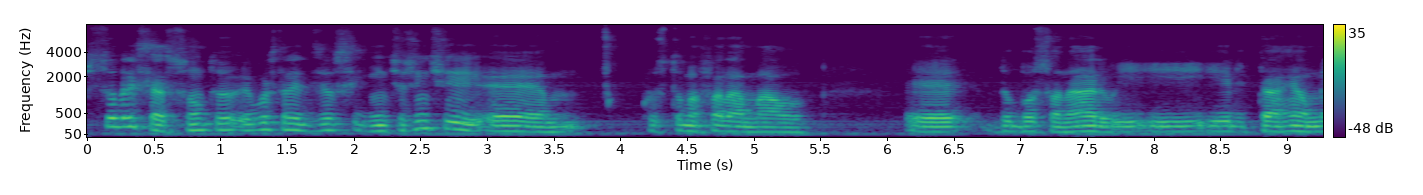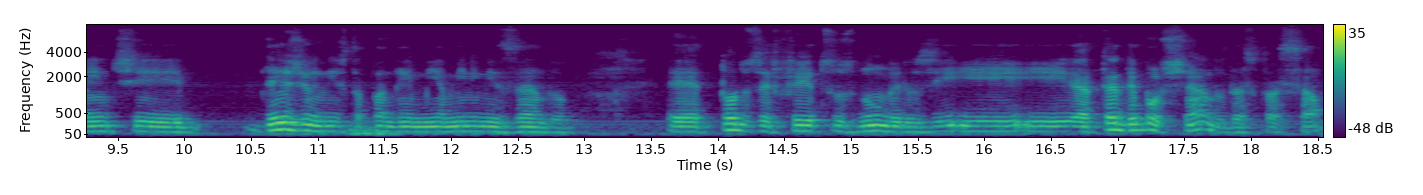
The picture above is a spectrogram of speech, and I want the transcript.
sobre esse assunto, eu gostaria de dizer o seguinte: a gente é, costuma falar mal é, do Bolsonaro e, e, e ele está realmente, desde o início da pandemia, minimizando é, todos os efeitos, os números e, e, até debochando da situação.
